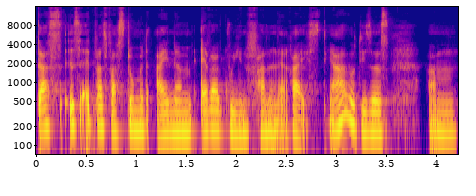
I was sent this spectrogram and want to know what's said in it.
Das ist etwas, was du mit einem Evergreen Funnel erreichst. Ja, so dieses ähm,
